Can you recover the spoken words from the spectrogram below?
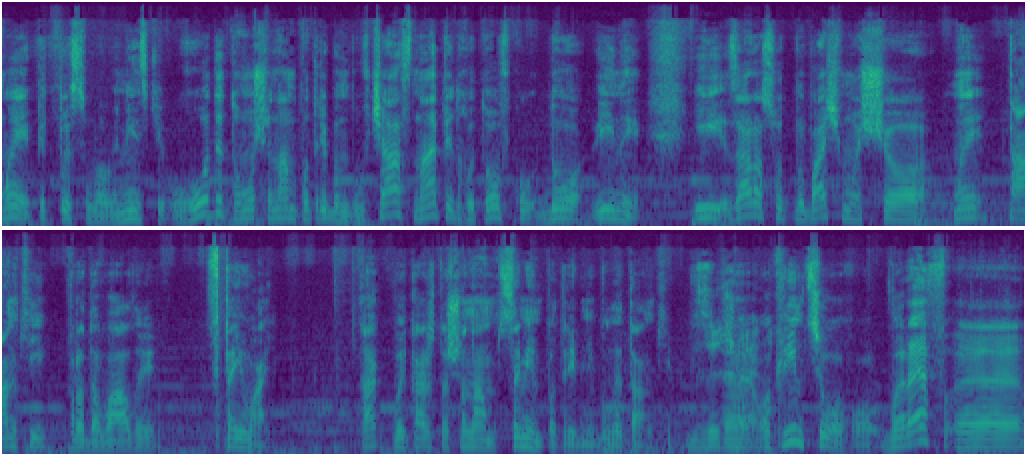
ми підписували мінські угоди, тому що нам потрібен був час на підготовку до війни. І зараз, от ми бачимо, що ми танки продавали в Тайвань. Так, ви кажете, що нам самим потрібні були танки. Звичайно. Е, окрім цього, в РФ е,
